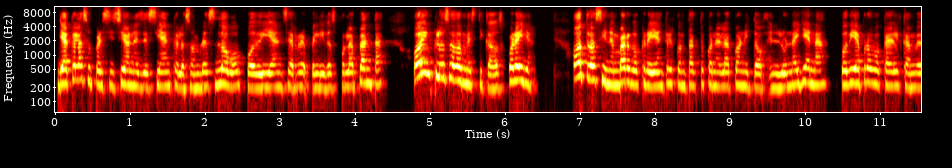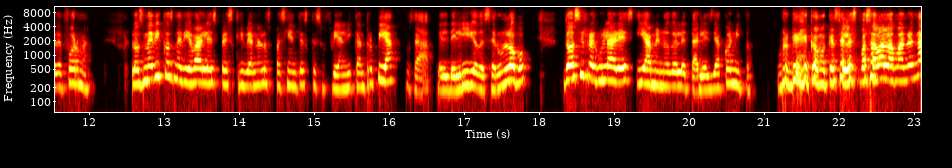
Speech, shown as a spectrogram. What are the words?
ya que las supersticiones decían que los hombres lobo podían ser repelidos por la planta o incluso domesticados por ella. Otros, sin embargo, creían que el contacto con el acónito en luna llena podía provocar el cambio de forma. Los médicos medievales prescribían a los pacientes que sufrían licantropía, o sea, el delirio de ser un lobo, dosis regulares y a menudo letales de acónito, porque como que se les pasaba la mano, no,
